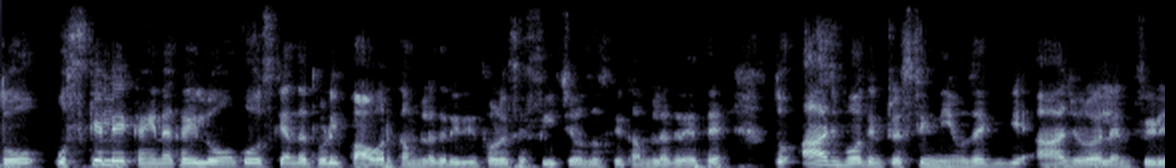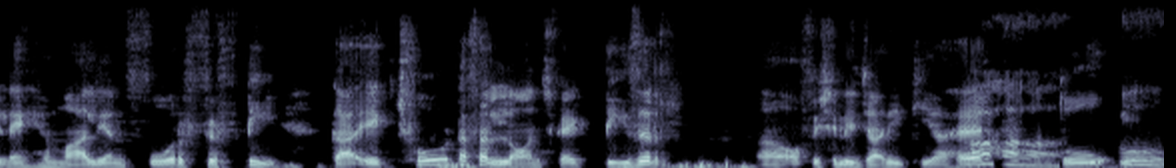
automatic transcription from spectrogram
तो उसके लिए कहीं ना कहीं लोगों को उसके अंदर थोड़ी पावर कम लग रही थी थोड़े से फीचर्स उसके कम लग रहे थे। तो आज बहुत इंटरेस्टिंग न्यूज़ है क्योंकि आज रॉयल एनफील्ड ने हिमालयन 450 का एक छोटा सा लॉन्च का एक टीजर ऑफिशियली जारी किया है। हाँ, हाँ, हाँ। तो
